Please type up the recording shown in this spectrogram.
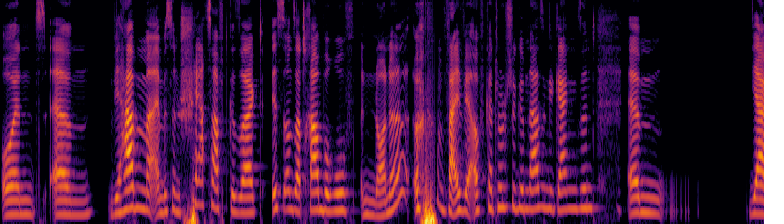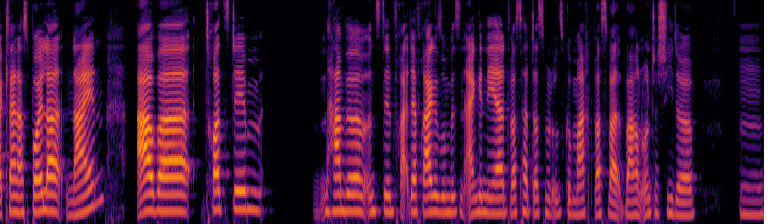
Und ähm, Wir haben ein bisschen scherzhaft gesagt, ist unser Traumberuf Nonne, weil wir auf katholische Gymnasien gegangen sind. Ähm, ja, kleiner Spoiler, nein. Aber trotzdem haben wir uns den der Frage so ein bisschen angenähert, was hat das mit uns gemacht, was war, waren Unterschiede. Mm,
